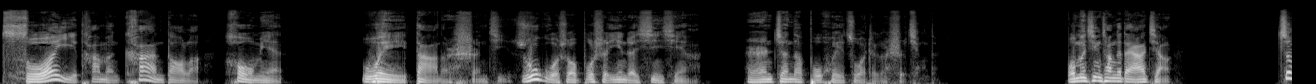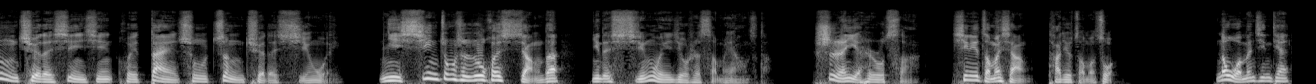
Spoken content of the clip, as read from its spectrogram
所以他们看到了后面伟大的神迹。如果说不是因着信心啊，人真的不会做这个事情的。我们经常跟大家讲，正确的信心会带出正确的行为。你心中是如何想的，你的行为就是什么样子的。世人也是如此啊。心里怎么想，他就怎么做。那我们今天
